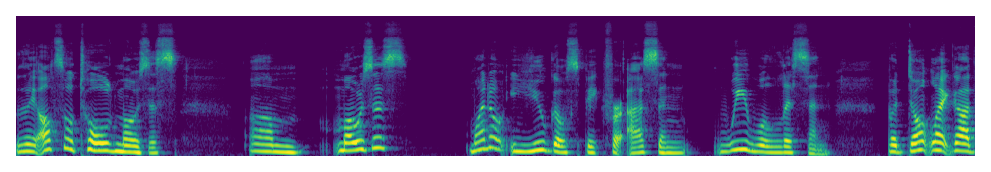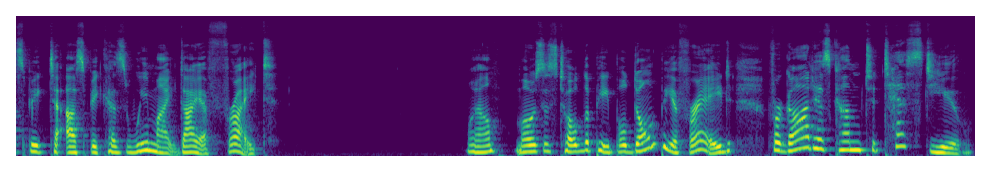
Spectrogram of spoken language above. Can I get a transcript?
They also told Moses, Um, Moses, why don't you go speak for us and we will listen? But don't let God speak to us because we might die of fright. Well, Moses told the people, Don't be afraid, for God has come to test you,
